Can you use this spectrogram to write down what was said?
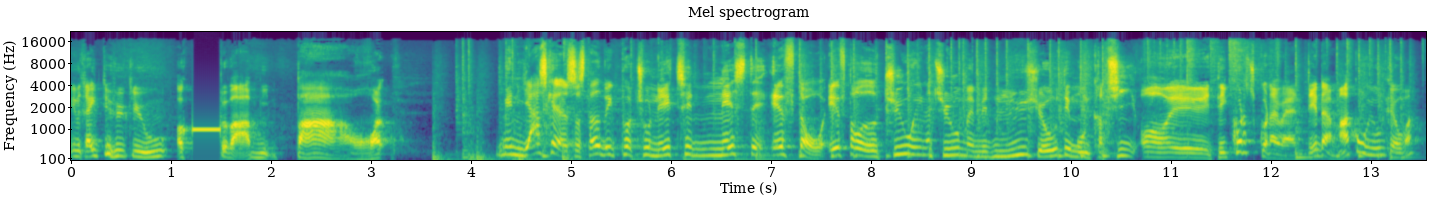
en rigtig hyggelig uge og bevare min bare røv. Men jeg skal altså stadigvæk på turné til næste efterår. Efteråret 2021 med mit nye show Demokrati. Og øh, det kunne da sgu da være det, der er meget god julegave, var.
